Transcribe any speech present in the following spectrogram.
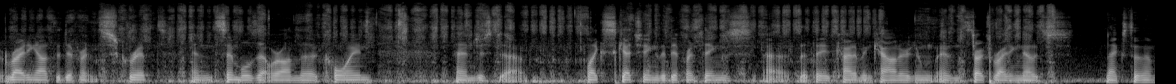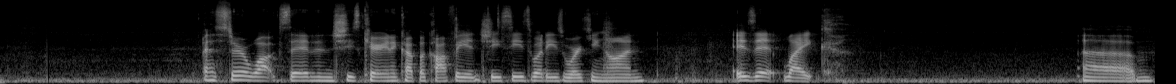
writing out the different script and symbols that were on the coin and just um, like sketching the different things uh, that they kind of encountered and, and starts writing notes next to them. Esther walks in and she's carrying a cup of coffee and she sees what he's working on. Is it like um,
